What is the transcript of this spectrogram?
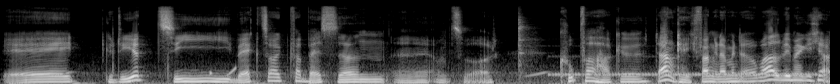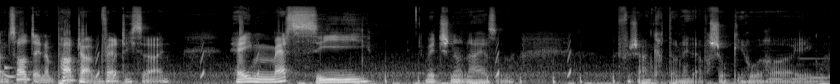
mit. Ey, Grüezi. Werkzeug verbessern. Äh, und zwar Kupferhacke. Danke, ich fange damit so bald wie möglich an. Sollte in ein paar Tagen fertig sein. Hey, merci. Willst du noch? Verschenke doch nicht einfach Schokihuren.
